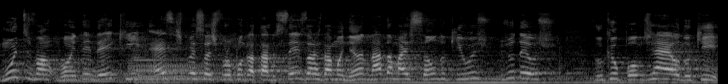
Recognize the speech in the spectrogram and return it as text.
Muitos vão, entender que essas pessoas que foram contratadas às 6 horas da manhã nada mais são do que os judeus, do que o povo de Israel, do que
